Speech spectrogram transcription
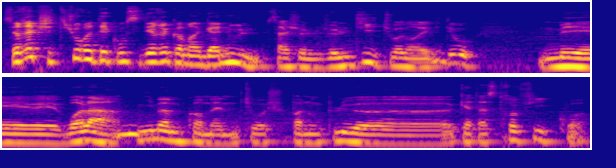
C'est vrai que j'ai toujours été considéré comme un gars nul, ça je, je le dis, tu vois, dans les vidéos. Mais voilà, un minimum quand même, tu vois, je suis pas non plus euh, catastrophique quoi.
